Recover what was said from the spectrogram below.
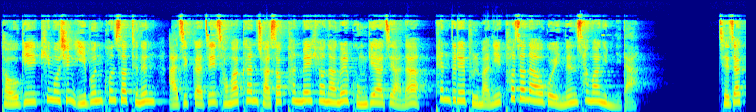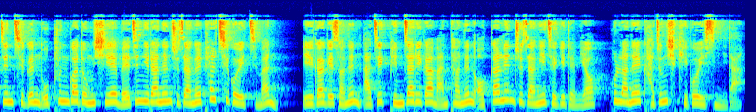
더욱이 킹오신 2분 콘서트는 아직까지 정확한 좌석 판매 현황을 공개하지 않아 팬들의 불만이 터져나오고 있는 상황입니다. 제작진 측은 오픈과 동시에 매진이라는 주장을 펼치고 있지만 일각에서는 아직 빈자리가 많다는 엇갈린 주장이 제기되며 혼란을 가중시키고 있습니다.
